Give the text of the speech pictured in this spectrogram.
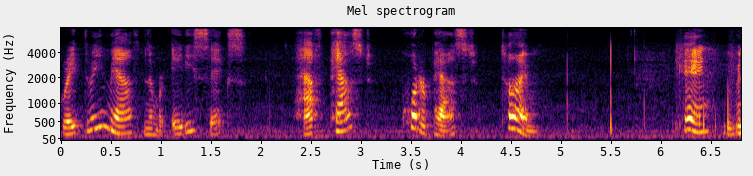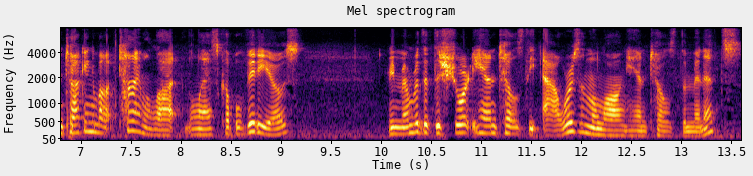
Grade 3 Math, number 86, half past, quarter past, time. Okay, we've been talking about time a lot in the last couple videos. Remember that the shorthand tells the hours and the longhand tells the minutes.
